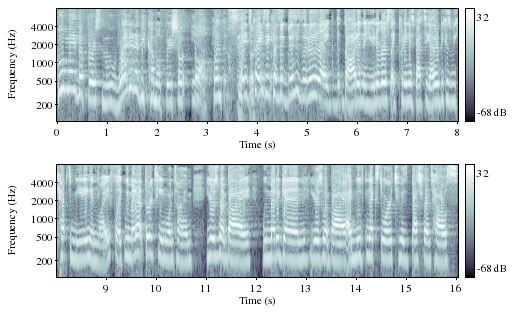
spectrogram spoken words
who made the first move, when did it become official. Todo. Cuéntanos. it's crazy because this is literally like the God in the universe like putting us back together because we kept meeting in life. Like we met at 13 one time, years went by, we met again, years went by. I moved next door to his best friend's house,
